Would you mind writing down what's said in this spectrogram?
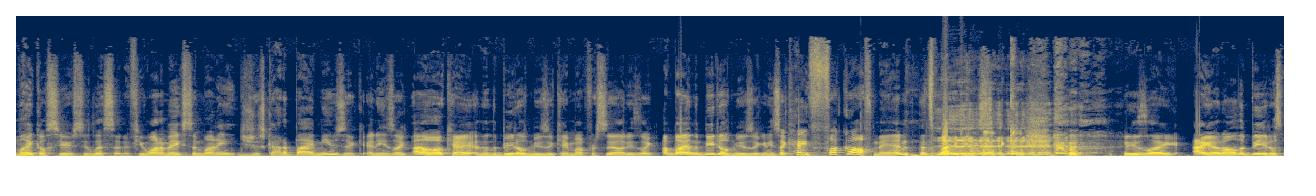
Michael, seriously, listen, if you want to make some money, you just got to buy music. And he's like, oh, okay. And then the Beatles music came up for sale, and he's like, I'm buying the Beatles music. And he's like, hey, fuck off, man. That's my music. he's like, I got all the Beatles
